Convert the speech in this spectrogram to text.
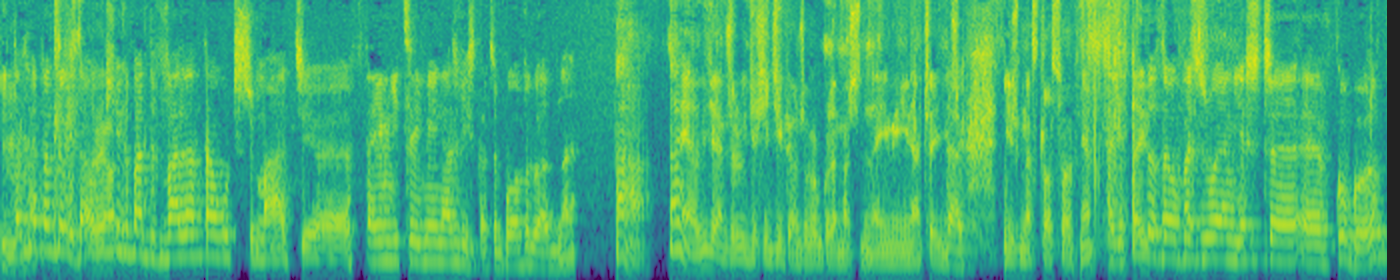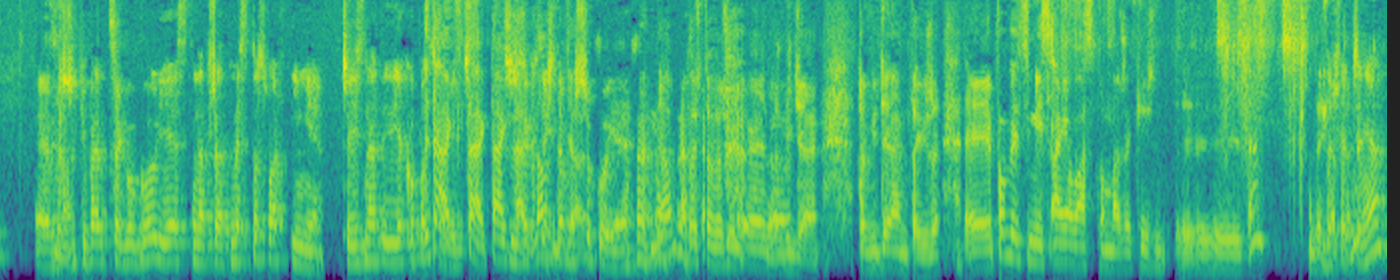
I tak naprawdę udało mi się chyba dwa lata utrzymać e, w tajemnicy imię i nazwisko, co było wygodne. Aha. No nie, no widziałem, że ludzie się dziwią, że w ogóle masz na imię inaczej niż, Tak. niż Mestosław, nie? A jeszcze Tutaj- to zauważyłem jeszcze e, w Google. E, No. W wyszukiwarce Google jest na przykład Mestosław imię, czyli zna, jako podpowiedź. tak, tak, Czy, tak, że no, ktoś to wyszukuje. No, ktoś to wyszukuje, to widziałem. To widziałem, także e, powiedz mi, z ayahuaską masz jakieś yy, ten? doświadczenie? Doświadczenia?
